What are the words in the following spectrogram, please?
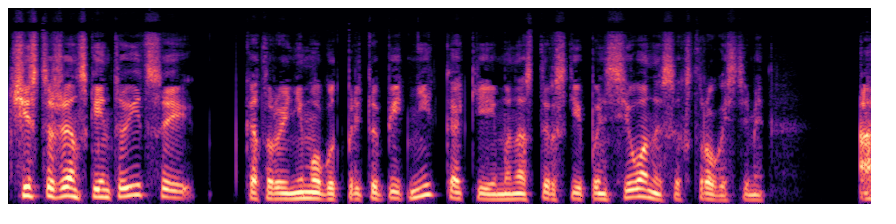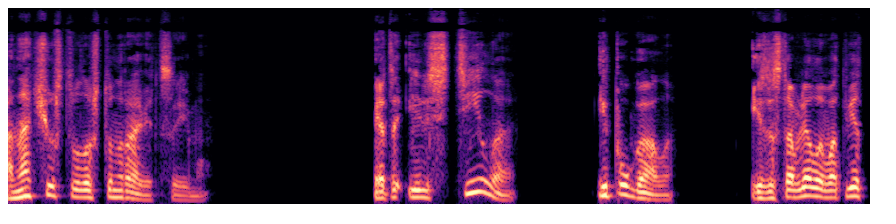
Чисто женской интуицией, которую не могут притупить никакие монастырские пансионы с их строгостями, она чувствовала, что нравится ему. Это и льстило, и пугало, и заставляло в ответ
